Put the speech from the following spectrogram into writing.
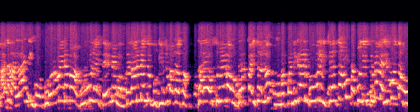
అసలు అలాంటి ఘోరమైన భూములు అయితే మేము ఇంతగానో ఎందుకు గుర్తించబడతాం సరే వస్తున్నాయి ఉద్దర పైసలు ఆ పనికిరాని భూములు ఇచ్చేస్తాము డబ్బులు తీసుకుంటాం వెళ్ళిపోతాము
